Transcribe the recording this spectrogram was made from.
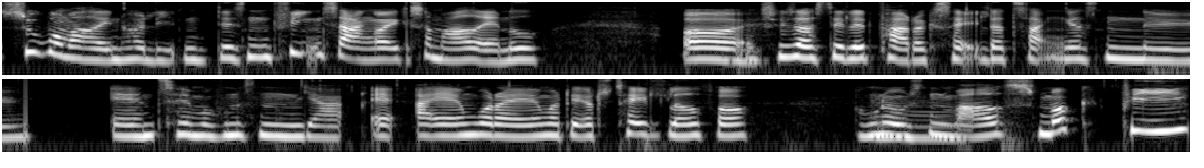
super meget indhold i den. Det er sådan en fin sang, og ikke så meget andet. Og Mm. jeg synes også, det er lidt paradoxalt, at sangen er sådan øh, anthem, og hun er sådan, jeg, I am what I am, og det er jeg totalt glad for. Og hun er jo sådan en Mm. meget smuk pige.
